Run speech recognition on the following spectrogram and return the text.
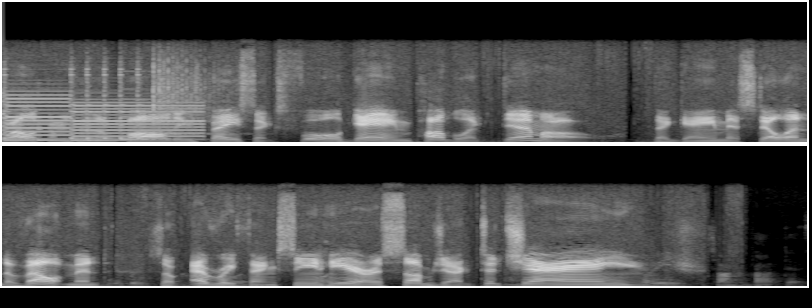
Welcome to the Baldi's Basics full game public demo. The game is still in development, so everything seen here is subject to change. Let me talk about this.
